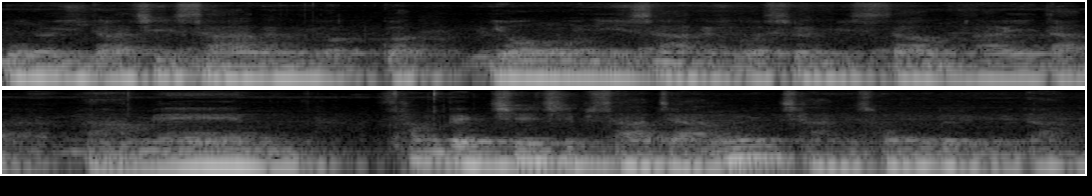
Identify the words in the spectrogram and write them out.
몸이 다시 사는 것과 영원히 사는 것을 믿사옵나이다. 아멘 374장 찬송 드립니다.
